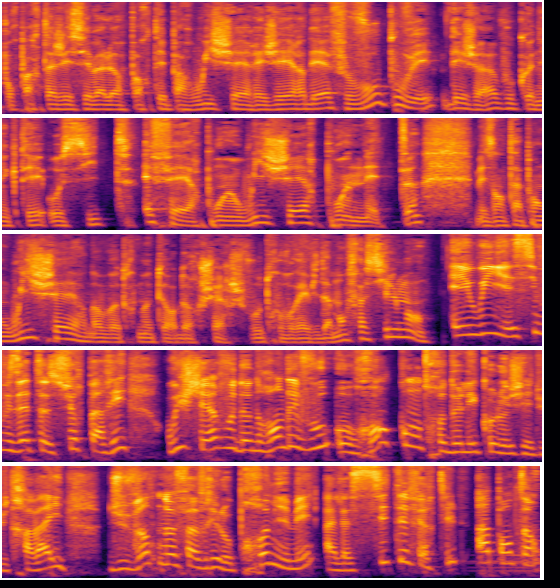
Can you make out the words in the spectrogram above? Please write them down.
Pour partager ces valeurs portées par WeShare et GRDF, vous pouvez déjà vous connecter au site fr.weshare.net. Mais en tapant WeShare dans votre moteur de recherche, vous trouverez évidemment facilement. Et oui, et si vous êtes sur Paris, WeShare vous donne rendez-vous aux rencontres de l'écologie et du travail du 29 avril au 1er mai à la Cité Fertile à Pantin.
